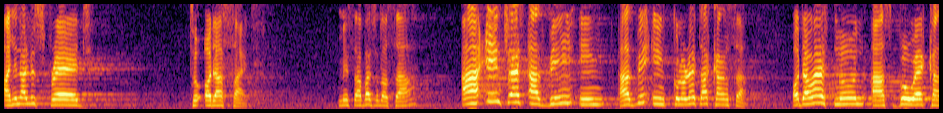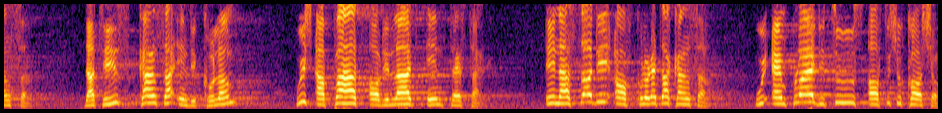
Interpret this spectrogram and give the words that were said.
and generally spread to other sites. Mr. Sir, our interest has been in has been in colorectal cancer, otherwise known as bowel cancer. That is, cancer in the colon, which are part of the large intestine. In our study of colorectal cancer, we employ the tools of tissue culture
